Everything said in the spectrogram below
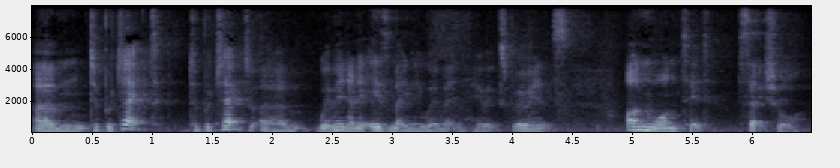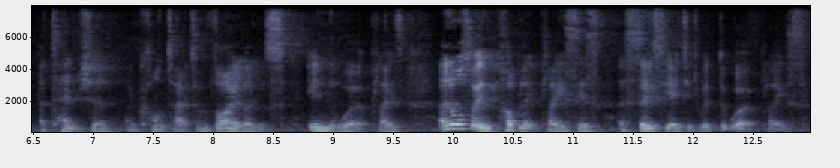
um, to protect to protect um, women, and it is mainly women who experience unwanted sexual attention and contact and violence in the workplace and also in public places associated with the workplace.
